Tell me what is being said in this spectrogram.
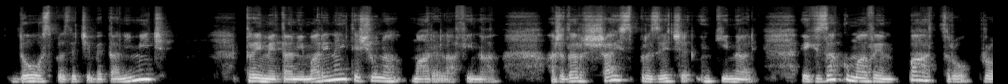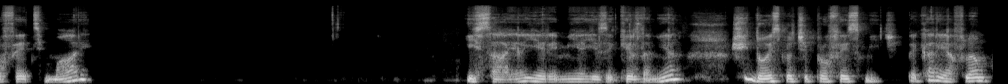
12 metanii mici, 3 metanii mari înainte și una mare la final. Așadar, 16 închinări. Exact cum avem patru profeți mari, Isaia, Ieremia, Ezechiel, Daniel și 12 profeți mici, pe care îi aflăm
